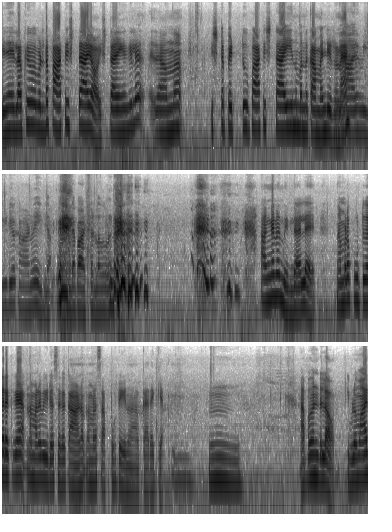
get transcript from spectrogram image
പിന്നെ എല്ലാവർക്കും ഇവളുടെ പാട്ട് ഇഷ്ടമായോ ഇഷ്ടമായെങ്കിൽ ഒന്ന് ഇഷ്ടപ്പെട്ടു പാട്ട് ഇഷ്ടമായി എന്ന് പറഞ്ഞ് കമന്റ് ഇടണേ. വീഡിയോ കാണുകയില്ല എന്റെ പാട്ടുള്ളത് കൊണ്ട്. അങ്ങനൊന്നുമില്ല അല്ലേ? നമ്മുടെ കൂട്ടുകാരൊക്കെ നമ്മുടെ വീഡിയോസൊക്കെ കാണും. നമ്മളെ സപ്പോർട്ട് ചെയ്യുന്ന ആൾക്കാരൊക്കെ. അപ്പം ഉണ്ടല്ലോ ഇവളുമാർ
